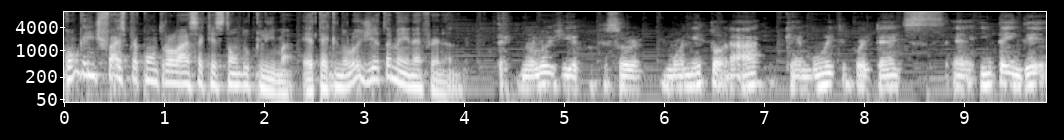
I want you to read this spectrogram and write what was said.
Como que a gente faz para controlar essa questão do clima? É tecnologia também, né, Fernando? Tecnologia, professor. Monitorar que é muito importante é, entender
